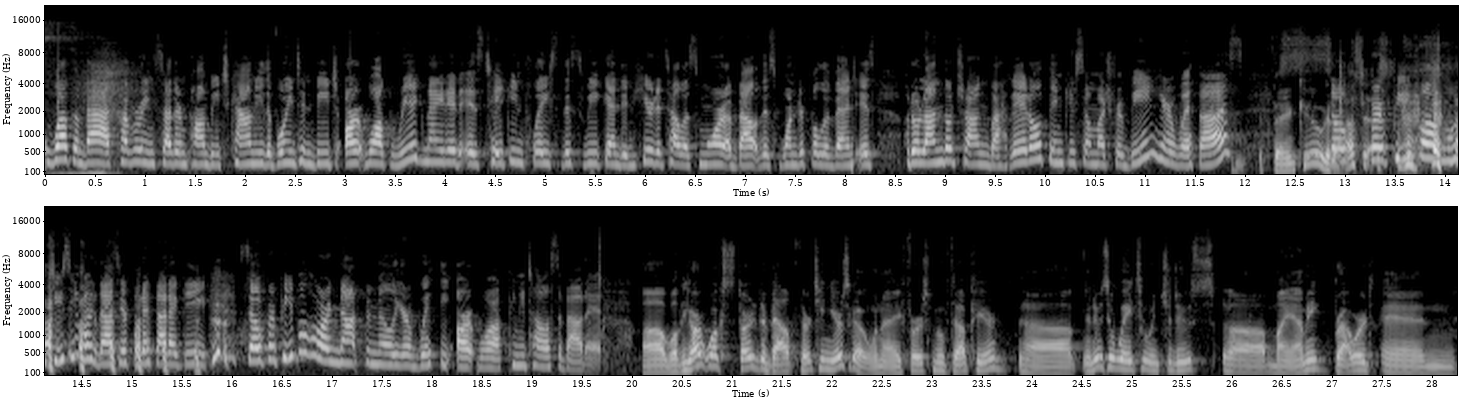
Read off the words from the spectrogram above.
Welcome back. Covering Southern Palm Beach County, the Boynton Beach Art Walk Reignited is taking place this weekend. And here to tell us more about this wonderful event is Rolando Chang Barrero. Thank you so much for being here with us. Thank you. So Gracias. for people, muchísimas gracias por estar aquí. So for people who are not familiar with the Art Walk, can you tell us about it? Uh, well, the Art Walk started about 13 years ago when I first moved up here. Uh, and it was a way to introduce uh, Miami, Broward, and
